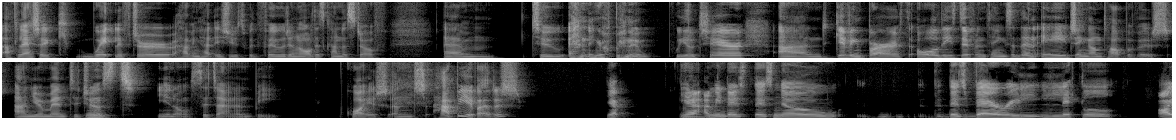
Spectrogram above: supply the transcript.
athletic weightlifter, having had issues with food and all this kind of stuff, um, to ending up in a wheelchair and giving birth, all these different things, and then aging on top of it. And you're meant to mm. just, you know, sit down and be quiet and happy about it. Yep. Yeah, mm. I mean, there's there's no, there's very little. I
